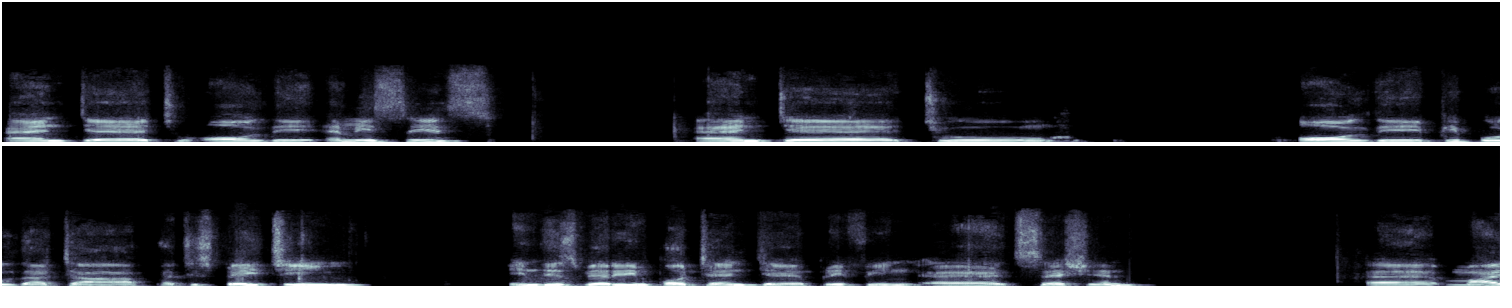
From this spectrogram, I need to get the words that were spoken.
and uh, to all the MECs, and uh, to all the people that are participating in this very important uh, briefing uh, session. Uh, my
